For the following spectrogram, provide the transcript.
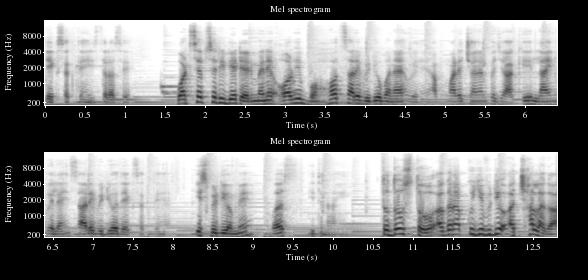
देख सकते हैं इस तरह से। व्हाट्सएप से रिलेटेड मैंने और भी बहुत सारे वीडियो बनाए हुए हैं। आप हमारे चैनल पर जाके लाइन बाई लाइन सारे वीडियो देख सकते हैं। इस वीडियो में बस इतना ही। तो दोस्तों, अगर आपको ये वीडियो अच्छा लगा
